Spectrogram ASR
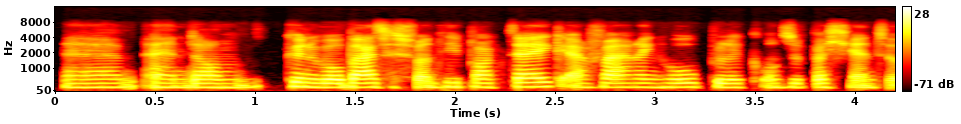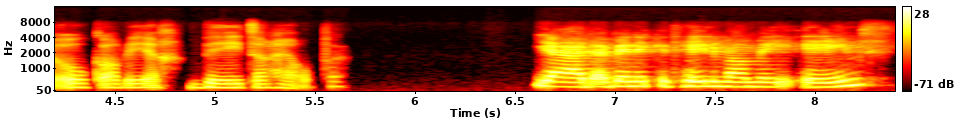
Ehm, en dan kunnen we op basis van die praktijkervaring hopelijk onze patiënten ook alweer beter helpen. Ja, daar ben ik het helemaal mee eens.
